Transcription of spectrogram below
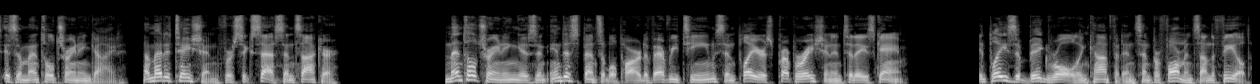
is a mental training guide, a meditation for success in soccer. Mental training is an indispensable part of every team's and player's preparation in today's game. It plays a big role in confidence and performance on the field.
